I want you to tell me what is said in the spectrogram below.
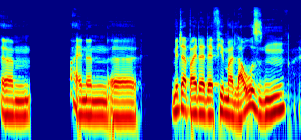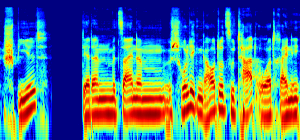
ähm, einen äh, Mitarbeiter der Firma Lausen spielt, der dann mit seinem schrulligen Auto zu Tatort rein,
